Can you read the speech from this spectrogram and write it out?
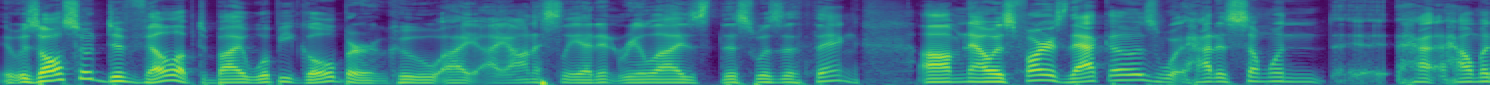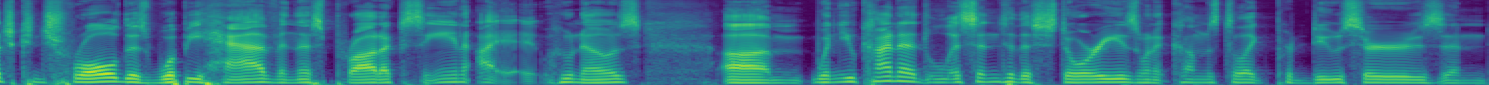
it was also developed by Whoopi Goldberg, who I, I honestly I didn't realize this was a thing. Um, now, as far as that goes, how does someone, how, how much control does Whoopi have in this product scene? I who knows. Um, when you kind of listen to the stories when it comes to like producers and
